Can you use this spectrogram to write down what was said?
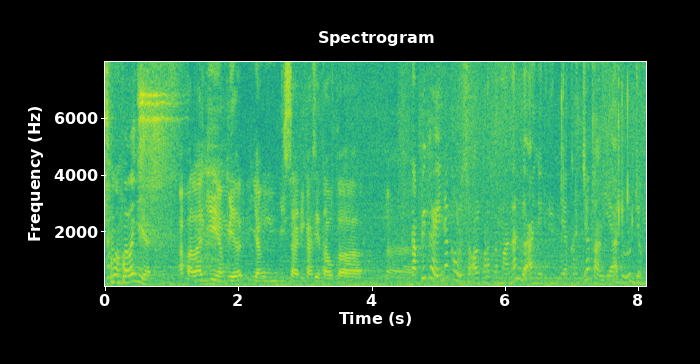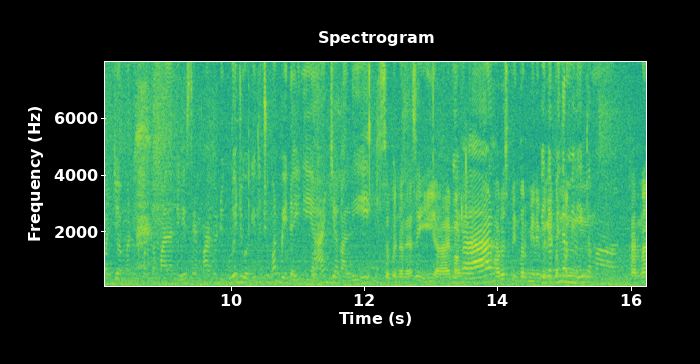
sama apa lagi ya Apalagi yang yang bisa dikasih tahu ke eh, Tapi kayaknya kalau soal pertemanan nggak hanya di dunia kerja kali ya. Dulu zaman-zaman pertemanan di SMA atau di kuliah juga gitu, cuman beda ini aja kali. sebenarnya sih iya emang kan? harus pinter milih milih Pinter-pinter temen. milih teman. Karena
